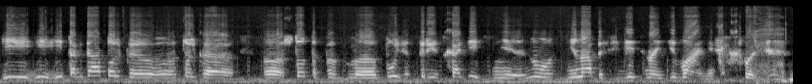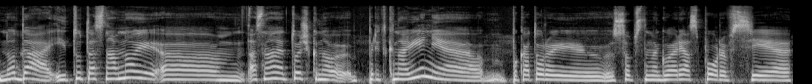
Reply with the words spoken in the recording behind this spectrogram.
и, и, и тогда только, только Э, что-то э, будет происходить, не, ну, не надо сидеть на диване. Ну да, и тут основной, э, основная точка преткновения, по которой, собственно говоря, споры все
